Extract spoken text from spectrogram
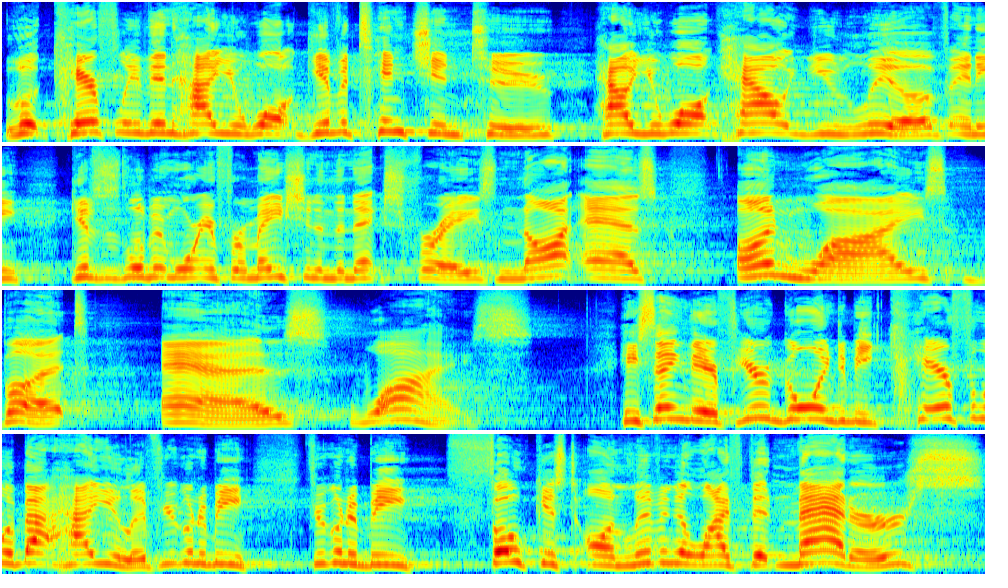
Look carefully then how you walk. Give attention to how you walk, how you live. And he gives us a little bit more information in the next phrase not as unwise, but as wise. He's saying there, if you're going to be careful about how you live, if you're going to be, if you're going to be focused on living a life that matters,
